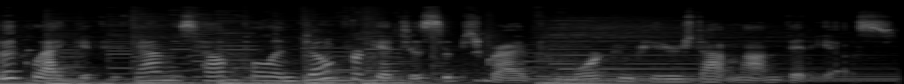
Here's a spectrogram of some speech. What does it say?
Click like if you found this helpful, and don't forget to subscribe for more Computers.mom videos.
